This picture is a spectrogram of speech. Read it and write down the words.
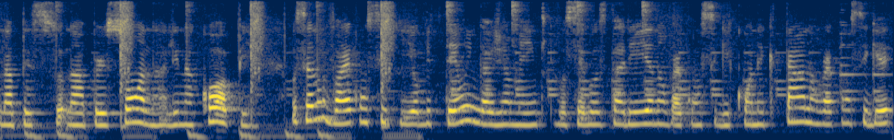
na, pessoa, na persona, ali na copy, você não vai conseguir obter o um engajamento que você gostaria, não vai conseguir conectar, não vai conseguir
